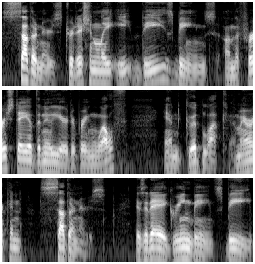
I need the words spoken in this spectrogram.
Southerners traditionally eat these beans on the first day of the new year to bring wealth and good luck. American Southerners. Is it A, green beans, B,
